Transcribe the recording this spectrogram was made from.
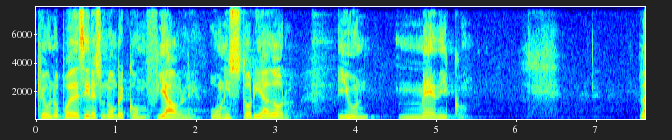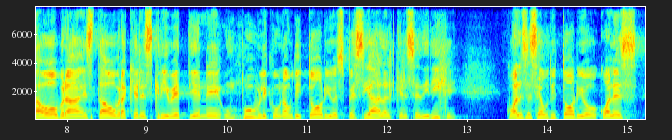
que uno puede decir es un hombre confiable, un historiador y un médico. La obra, esta obra que él escribe, tiene un público, un auditorio especial al que él se dirige. ¿Cuál es ese auditorio? ¿Cuál es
